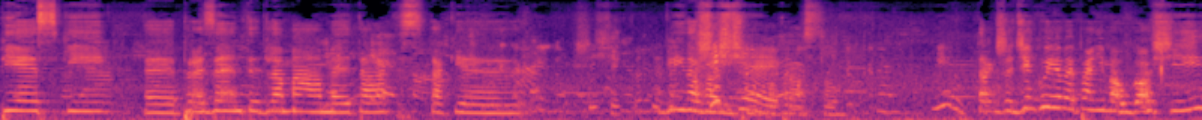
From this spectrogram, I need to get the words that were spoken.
Pieski, e, prezenty dla mamy, tak? Takie glinowaliśmy po prostu. Także dziękujemy Pani Małgosi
